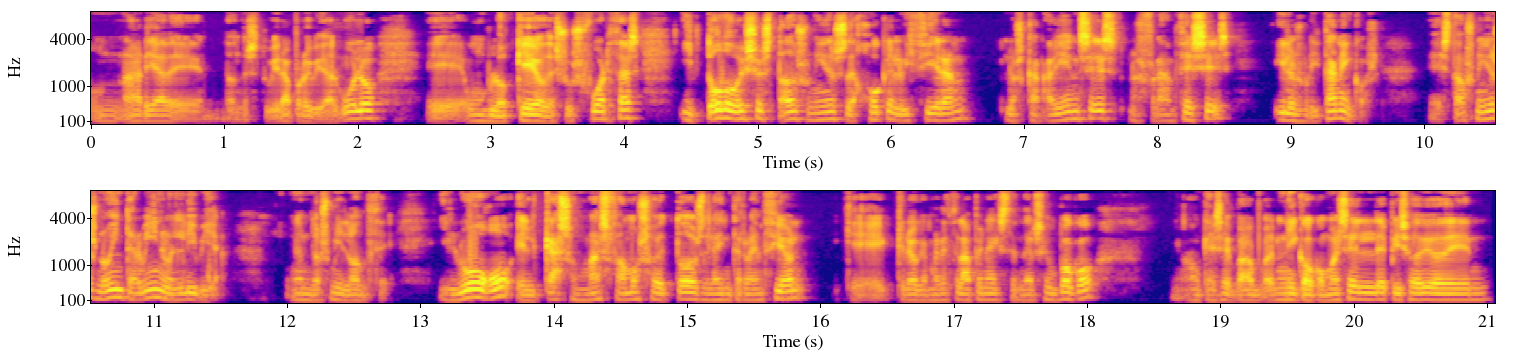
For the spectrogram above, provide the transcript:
un área de, donde estuviera prohibido el vuelo, eh, un bloqueo de sus fuerzas y todo eso Estados Unidos dejó que lo hicieran los canadienses, los franceses y los británicos. Estados Unidos no intervino en Libia en 2011. Y luego, el caso más famoso de todos de la intervención que creo que merece la pena extenderse un poco. Aunque sepa, Nico, como es el episodio de,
